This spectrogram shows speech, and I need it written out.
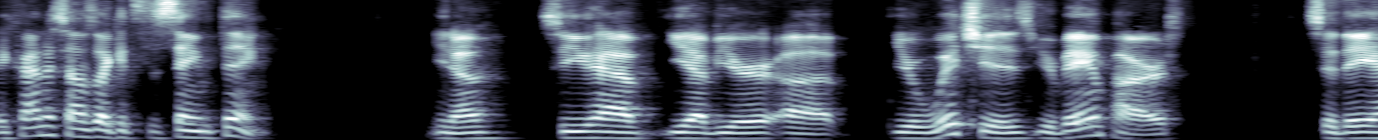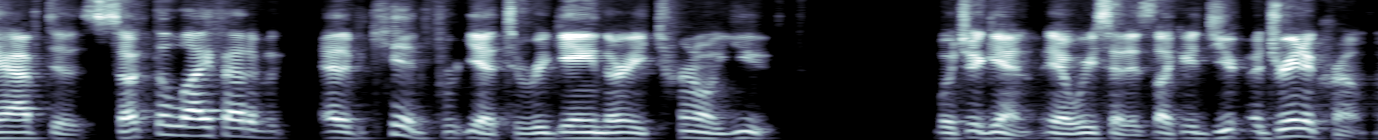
It kind of sounds like it's the same thing. You know, so you have you have your uh your witches, your vampires, so they have to suck the life out of out of a kid for yeah to regain their eternal youth. Which again, yeah, we said it's like adrenochrome.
